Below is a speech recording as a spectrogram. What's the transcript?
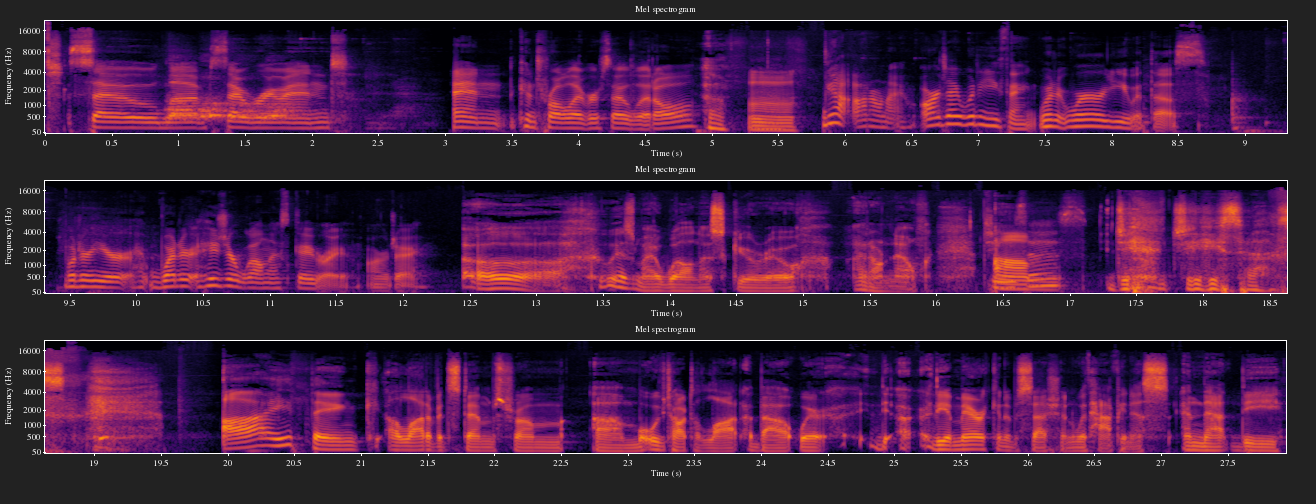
so loved, so ruined, and control over so little. Yeah, I don't know. RJ, what do you think? What, where are you with this? What are your what are who's your wellness guru, RJ? Ugh, who is my wellness guru? I don't know. Jesus. Um, Je- Jesus. I think a lot of it stems from um, what we've talked a lot about, where the, uh, the American obsession with happiness, and that the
